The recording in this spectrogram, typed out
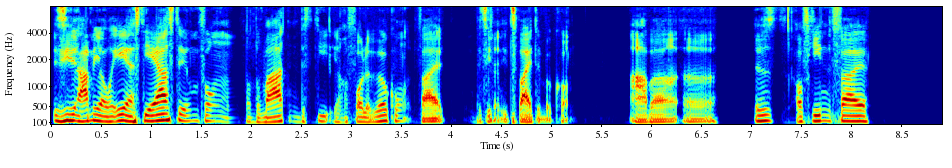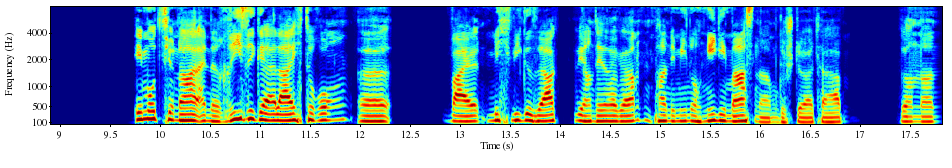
Sie haben ja auch eh erst die erste Impfung und warten, bis die ihre volle Wirkung entfalten, bis sie dann die zweite bekommen. Aber äh, es ist auf jeden Fall emotional eine riesige Erleichterung, äh, weil mich, wie gesagt, während der gesamten Pandemie noch nie die Maßnahmen gestört haben, sondern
